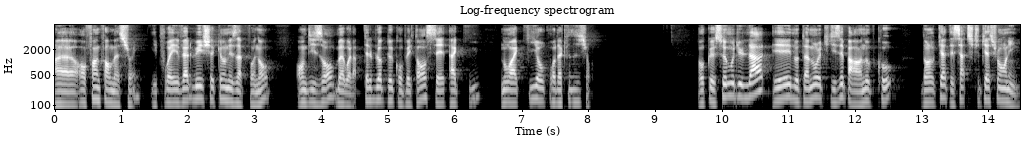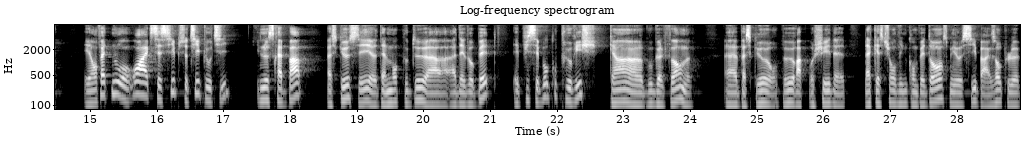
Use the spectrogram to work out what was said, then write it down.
euh, en fin de formation, il pourrait évaluer chacun des apprenants en disant, ben voilà, tel bloc de compétences, c'est acquis, non acquis en cours d'acquisition. Donc, euh, ce module-là est notamment utilisé par un OPCO dans le cadre des certifications en ligne. Et en fait, nous, on rend accessible ce type d'outil qui ne le serait pas parce que c'est euh, tellement coûteux à, développer. Et puis, c'est beaucoup plus riche qu'un euh, Google Form euh, parce qu'on peut rapprocher la question d'une compétence, mais aussi, par exemple,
